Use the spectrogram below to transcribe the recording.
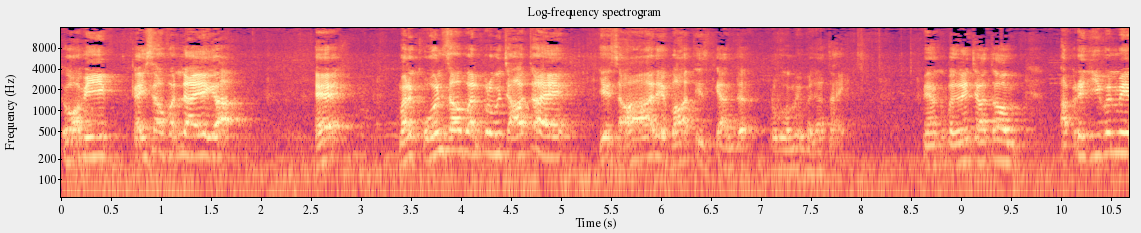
तो अभी कैसा फल लाएगा? है? मतलब कौन सा फल प्रभु चाहता है? ये सारे बात इसके अंदर प्रभु हमें बताता है। मैं आपको बताना चाहता हूँ, अपने जीवन में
